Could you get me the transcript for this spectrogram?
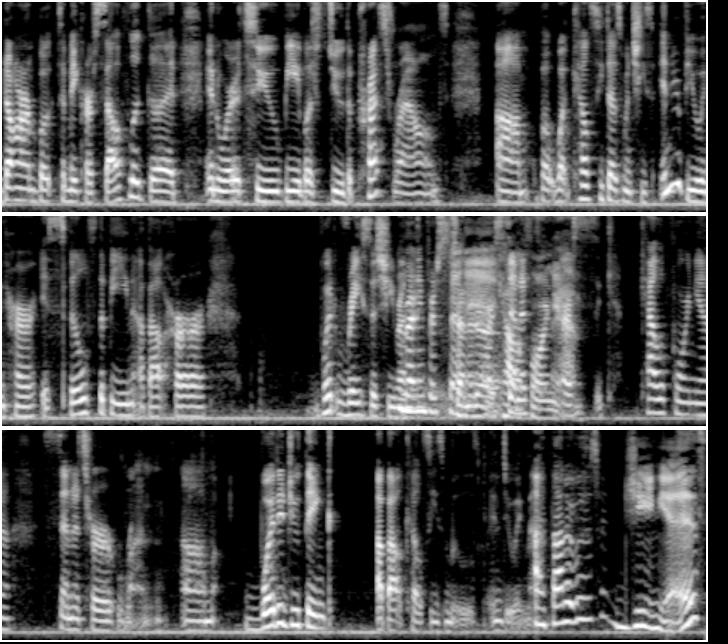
darn book to make herself look good in order to be able to do the press rounds. Um, but what Kelsey does when she's interviewing her is spills the bean about her. What race is she running? Running for Senate. Senator Her of Senate- California. her California senator run. Um, what did you think about Kelsey's move in doing that. I thought it was genius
